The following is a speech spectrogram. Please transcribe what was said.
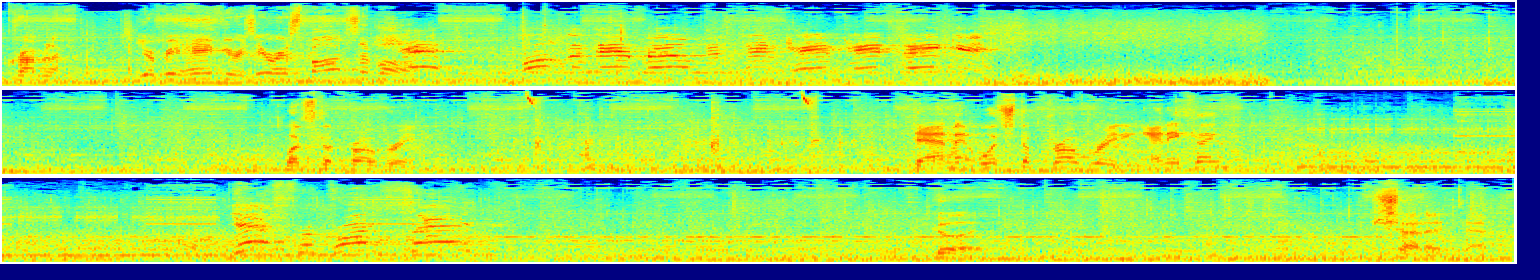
Kremlik, your behavior is irresponsible. Shit! Close the damn valve! This tin can can't take it! What's the probe reading? Damn it, what's the probe reading? Anything? Yes, for Christ's sake! Good. Shut it down.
